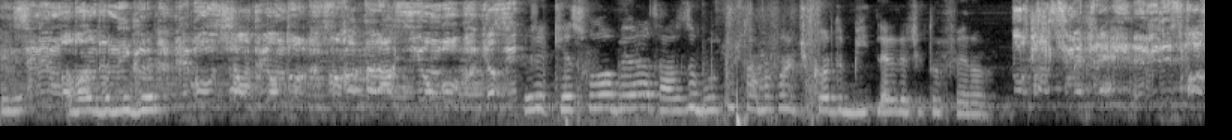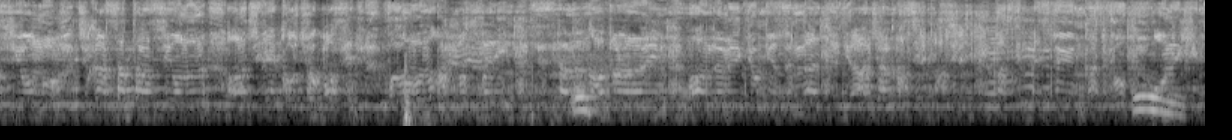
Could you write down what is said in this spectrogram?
Aman babandır bu nigger. Yazıyor Neyse Casflow bir ara tarzı bozmuştu ama sonra çıkardı beatler gerçekten fena. Pandemi gökyüzünden yağacak suyun. 12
